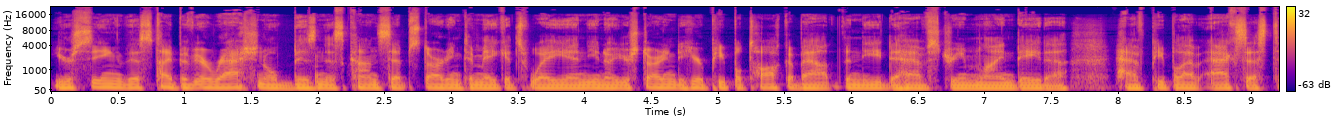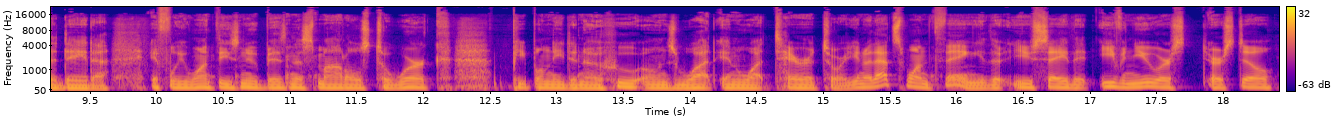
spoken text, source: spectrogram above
you're seeing this type of irrational business concept starting to make its way in. You know, you're starting to hear people talk about the need to have streamlined data, have people have access to data. If we want these new business models to work, people need to know who owns what in what territory. You know, that's one thing. that You say that even you are, are still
